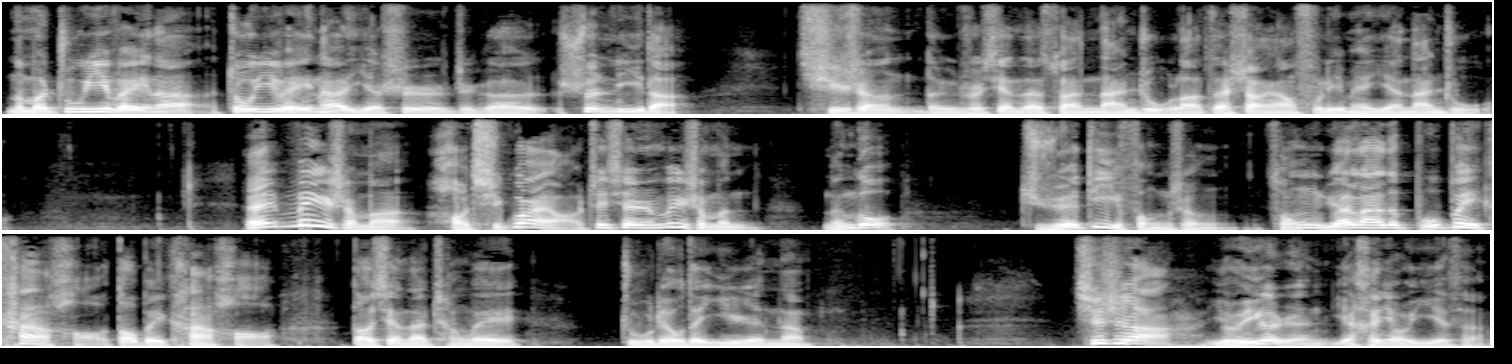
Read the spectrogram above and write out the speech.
那么朱一围呢？周一围呢也是这个顺利的栖身，等于说现在算男主了，在《上阳赋》里面演男主。哎，为什么？好奇怪啊！这些人为什么能够绝地逢生，从原来的不被看好到被看好，到现在成为主流的艺人呢？其实啊，有一个人也很有意思，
